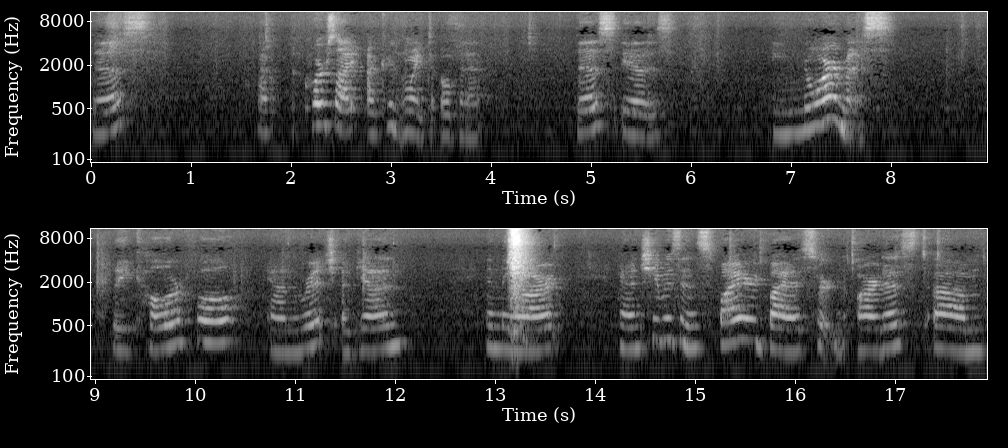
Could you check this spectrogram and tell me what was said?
this, I, of course I, I couldn't wait to open it. This is enormously colorful and rich again in the art. And she was inspired by a certain artist, um,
